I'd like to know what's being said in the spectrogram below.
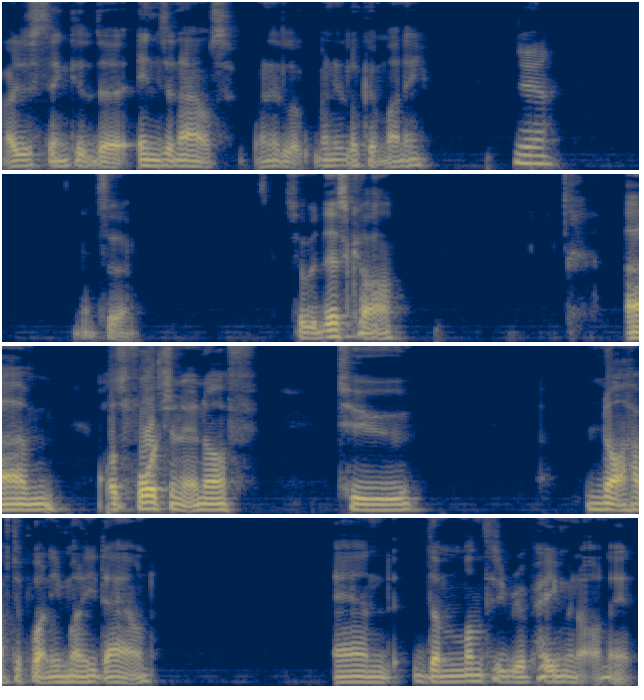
I just think of the ins and outs when I look when you look at money. Yeah. That's it. So with this car, um, I was fortunate enough to not have to put any money down, and the monthly repayment on it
